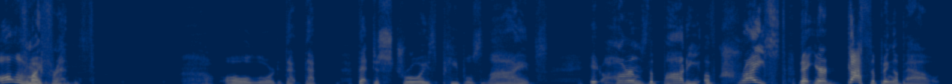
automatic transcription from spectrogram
all of my friends. Oh Lord, that that that destroys people's lives. It harms the body of Christ that you're gossiping about.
